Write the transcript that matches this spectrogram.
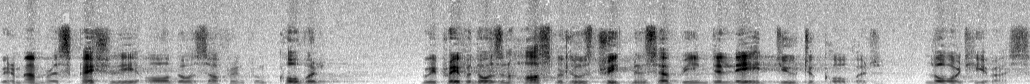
We remember especially all those suffering from COVID we pray for those in hospital whose treatments have been delayed due to COVID. Lord, hear us.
